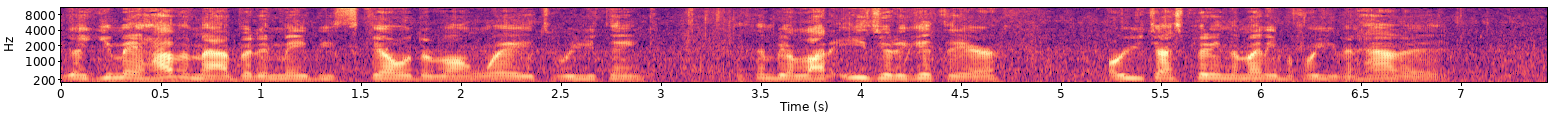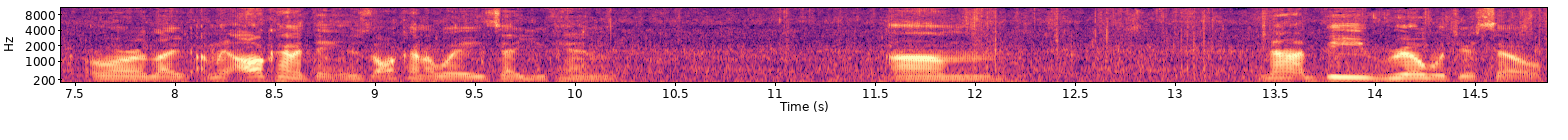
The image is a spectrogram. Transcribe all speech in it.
like you may have a map, but it may be scaled the wrong way to where you think it's gonna be a lot easier to get there, or you start spending the money before you even have it, or like I mean all kind of things. There's all kind of ways that you can um, not be real with yourself,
